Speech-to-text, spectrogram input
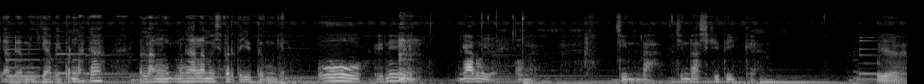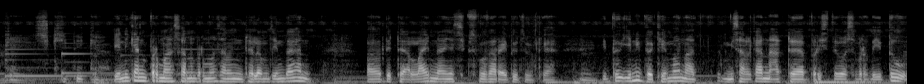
anda menyikapi? Pernahkah melang- mengalami seperti itu mungkin? Oh ini nganu ya om cinta. Cinta segitiga ya oke segitiga. Ini kan permasalahan-permasalahan dalam cinta kan eh, tidak lain hanya seputar itu juga. Hmm. itu ini bagaimana? Misalkan ada peristiwa seperti itu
